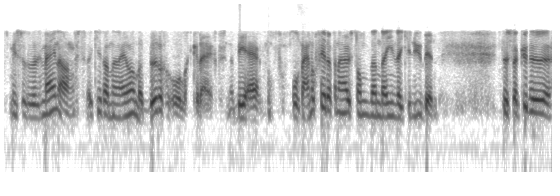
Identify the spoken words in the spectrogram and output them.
tenminste dat is mijn angst... dat je dan een enorme burgeroorlog krijgt. Dan ben je eigenlijk volgens mij nog verder van huis dan, dan, dan je, dat je nu bent. Dus dan kunnen de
